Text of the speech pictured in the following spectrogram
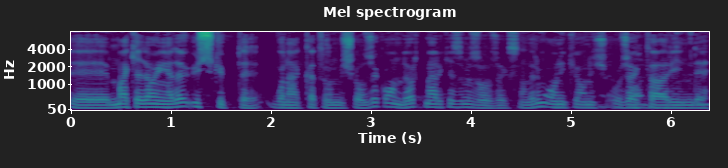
e, Makedonya'da Üsküp'te buna katılmış olacak. 14 merkezimiz olacak sanırım. 12-13 Ocak tarihinde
